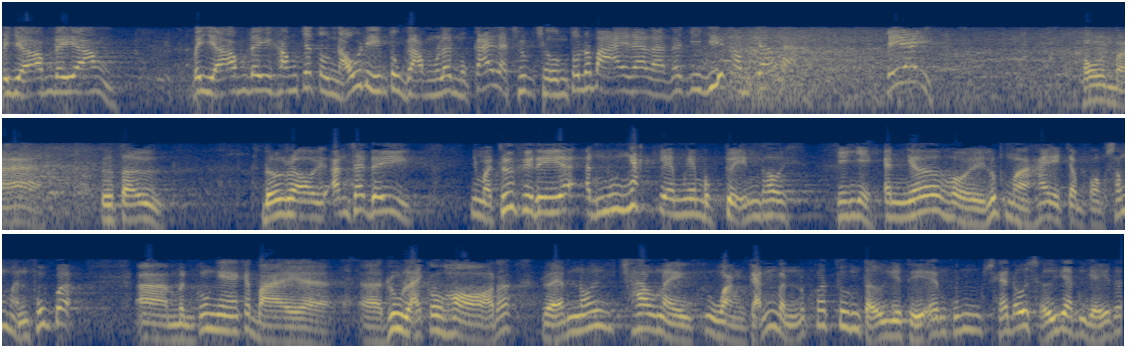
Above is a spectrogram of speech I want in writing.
Bây giờ ông đi không bây giờ ông đi không chứ tôi nổi điên tôi gồng lên một cái là xương sườn tôi nó bay ra là nó chỉ giết ông chết à. Đi đi. Thôi mà từ từ. Được rồi anh sẽ đi. Nhưng mà trước khi đi á anh muốn nhắc cho em nghe một chuyện thôi. Chuyện gì? Em nhớ hồi lúc mà hai vợ chồng còn sống hạnh phúc á à, mình có nghe cái bài à, à, ru lại câu hò đó rồi em nói sau này cái hoàn cảnh mình nó có tương tự vậy thì em cũng sẽ đối xử với anh vậy đó.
